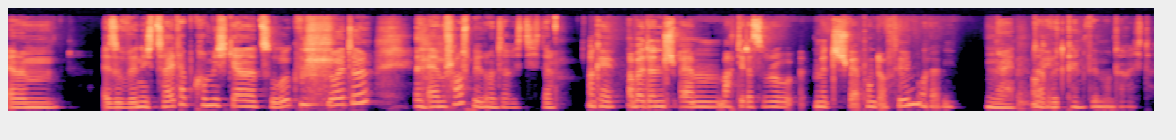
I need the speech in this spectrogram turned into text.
Ähm, also wenn ich Zeit habe, komme ich gerne zurück, Leute. Ähm, Schauspiel unterrichte ich da. Okay, aber dann ähm, macht ihr das so mit Schwerpunkt auf Film oder wie? Nein, da Okay. wird kein Film unterrichtet.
